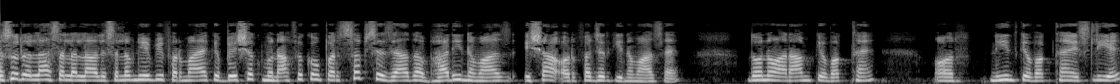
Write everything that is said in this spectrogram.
رسول اللہ صلی اللہ علیہ وسلم نے یہ بھی فرمایا کہ بے شک منافقوں پر سب سے زیادہ بھاری نماز عشا اور فجر کی نماز ہے۔ دونوں آرام کے وقت ہیں اور نیند کے وقت ہیں، اس لیے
